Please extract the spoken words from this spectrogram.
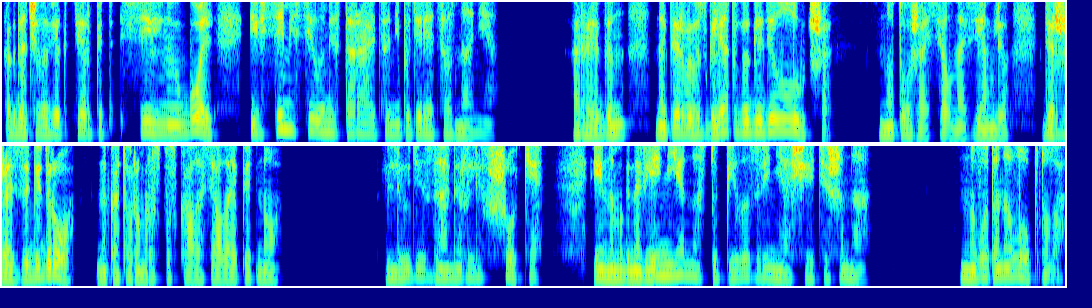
когда человек терпит сильную боль и всеми силами старается не потерять сознание. Реган на первый взгляд выглядел лучше, но тоже осел на землю, держась за бедро, на котором распускалось алое пятно. Люди замерли в шоке, и на мгновение наступила звенящая тишина. Но вот она лопнула,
